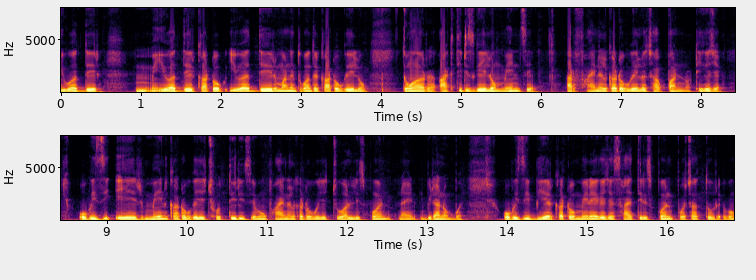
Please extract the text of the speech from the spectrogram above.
ইউয়ারদের ইউয়ারদের কাট অফ ইউয়ারদের মানে তোমাদের কাট অফ গেলো তোমার আটত্রিশ গেলো মেনসে আর ফাইনাল কাট অফ গেলো ছাপ্পান্ন ঠিক আছে ওবিসি এর মেন কাট অফ গেছে ছত্রিশ এবং ফাইনাল কাট অফ গেছে চুয়াল্লিশ পয়েন্ট নাইন বিরানব্বই ওবিসি বি এর কাট অফ মেনে গেছে সাঁত্রিশ পয়েন্ট পঁচাত্তর এবং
